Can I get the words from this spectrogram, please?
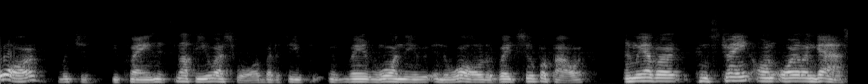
war, which is Ukraine. It's not the U.S. war, but it's a war in the in the world, a great superpower. And we have a constraint on oil and gas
